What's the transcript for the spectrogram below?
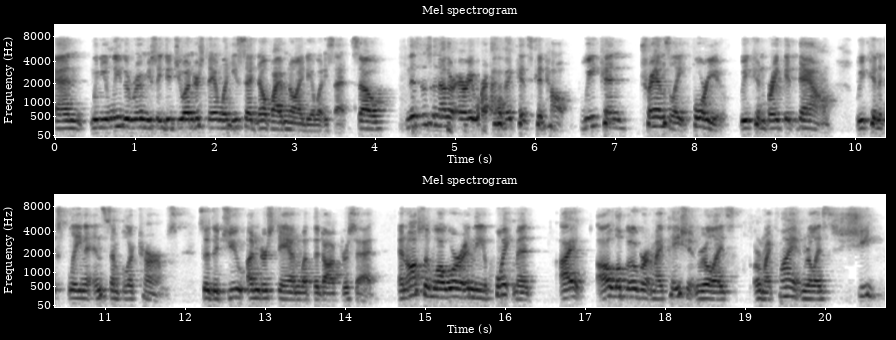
And when you leave the room, you say, Did you understand what he said? Nope, I have no idea what he said. So this is another area where advocates can help. We can translate for you, we can break it down, we can explain it in simpler terms so that you understand what the doctor said. And also while we're in the appointment, I, I'll look over at my patient and realize, or my client and realize she,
